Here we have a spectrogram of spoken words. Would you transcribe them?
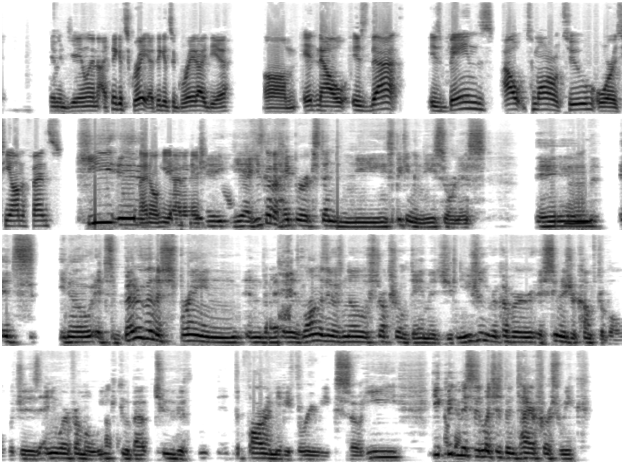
Him and Jaylen. I think it's great. I think it's a great idea. Um, it now is that is Baynes out tomorrow too, or is he on the fence? He is I know he had an issue. Yeah, he's got a hyperextended knee. Speaking of knee soreness, and Mm-hmm. it's you know it's better than a sprain in that as long as there's no structural damage, you can usually recover as soon as you're comfortable, which is anywhere from a week to about two to the far end maybe three weeks. So he he could Okay. miss as much as the entire first week,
